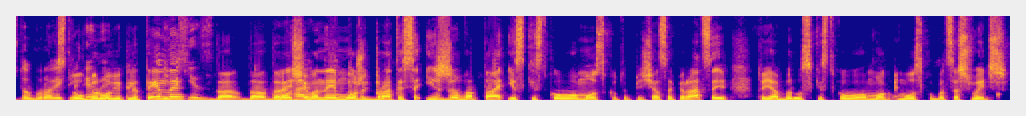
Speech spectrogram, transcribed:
Стовбурові, стовбурові клітини. які да, да. До речі, вони можуть братися із живота, і з кісткового мозку. То під час операції, то я беру з кісткового мозку, бо це швидше.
